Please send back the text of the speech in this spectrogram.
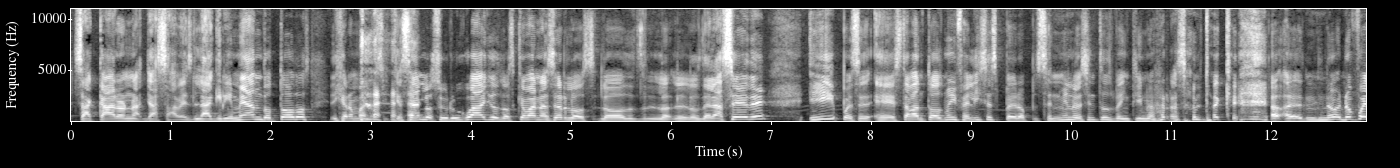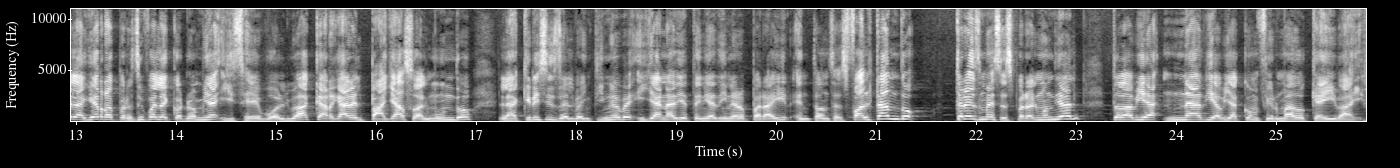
sacaron, ya sabes, lagrimeando todos, dijeron, bueno, sí, que sean los uruguayos los que van a ser los, los, los, de la sede y pues eh, estaban todos muy felices, pero pues en 1929 resulta que ah, ah, no, no fue la guerra, pero sí fue la economía y se volvió a cargar el payaso al mundo, la crisis del 29 y ya nadie tenía dinero para ir, entonces faltando tres meses para el Mundial, todavía nadie había confirmado que iba a ir.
